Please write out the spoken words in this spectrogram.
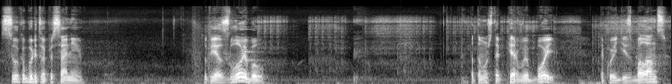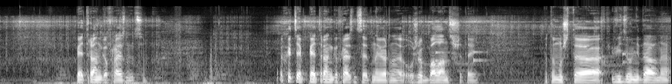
Ссылка будет в описании. Тут я злой был. Потому что первый бой, такой дисбаланс. 5 рангов разницы. Хотя 5 рангов разницы это, наверное, уже баланс, считай. Потому что видел недавно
